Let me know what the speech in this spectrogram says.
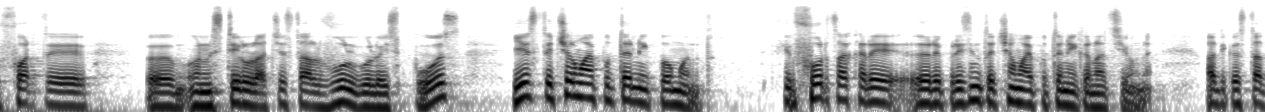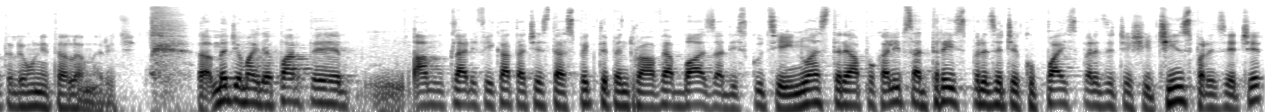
foarte în stilul acesta al vulgului spus, este cel mai puternic pământ. Forța care reprezintă cea mai puternică națiune adică Statele Unite ale Americii. Uh, mergem mai departe, am clarificat aceste aspecte pentru a avea baza discuției noastre. Apocalipsa 13 cu 14 și 15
